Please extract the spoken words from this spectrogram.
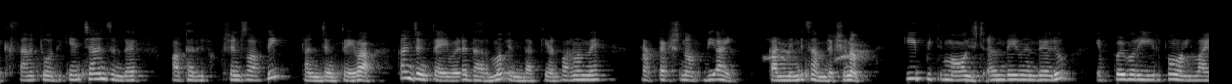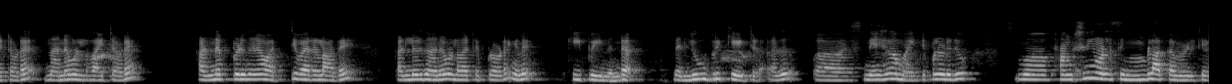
എക്സാമിൽ ചോദിക്കാൻ ചാൻസ് ഉണ്ട്. What are the functions of the conjunctiva കൺജങ്ക്റ്റീവയുടെ ധർമ്മം എന്തൊക്കെയാണ്? പറഞ്ഞു തന്നെ പ്രൊട്ടക്ഷൻ ഓഫ് ദി ഐ കണ്ണിന്റെ സംരക്ഷണം. കീപ് ഇറ്റ് മോയിസ്റ്റ് എന്ത് ചെയ്യുന്നുണ്ട് ഒരു എപ്പോഴും ഒരു ഈർപ്പമുള്ളതായിട്ട് അവിടെ നനവുള്ളതായിട്ട് അവിടെ കണ്ണെപ്പോഴും ഇങ്ങനെ വറ്റി വരളാതെ കണ്ണിലൊരു നനവുള്ളതായിട്ട് എപ്പോഴും അവിടെ ഇങ്ങനെ കീപ്പ് ചെയ്യുന്നുണ്ട്. ലൂബ്രിക്കേറ്റഡ് അത് സ്നേഹമായിട്ട് ഇപ്പോൾ ഒരു ഫംഗ്ഷനിങ് വളരെ സിമ്പിൾ ആക്കാൻ വേണ്ടിയിട്ട്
